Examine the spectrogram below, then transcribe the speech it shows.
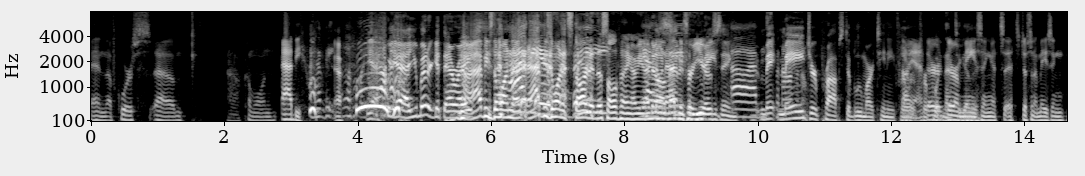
and of course, um, oh, come on, Abby. Heavy. Ooh, yeah, you better get that right. No, Abby's the one that Abby Abby's the one that is started this whole thing. I mean, Yeah, I've no, known that Abby for years. amazing. Oh, Abby's phenomenal. major props to Blue Martini for, Oh, yeah, for they're putting that together. they're amazing. It's it's just an amazing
